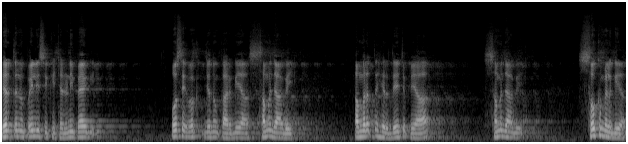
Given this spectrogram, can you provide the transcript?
ਫਿਰ ਤੈਨੂੰ ਪਹਿਲੀ ਸਿੱਖੀ ਛੱਡਣੀ ਪੈਗੀ ਉਸੇ ਵਕਤ ਜਦੋਂ ਕਰ ਗਿਆ, ਸਮਝ ਆ ਗਈ। ਅੰਮ੍ਰਿਤ ਹਿਰਦੇ 'ਚ ਪਿਆ, ਸਮਝ ਆ ਗਈ, ਸੁੱਖ ਮਿਲ ਗਿਆ।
